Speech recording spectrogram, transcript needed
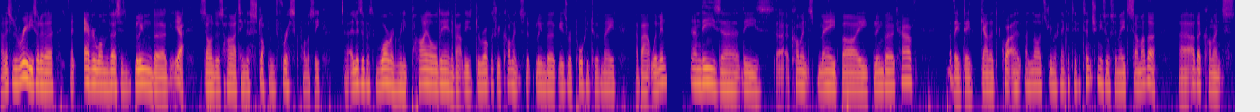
And this was really sort of a an everyone versus Bloomberg. Yeah, Sanders highlighting the stop and frisk policy, uh, Elizabeth Warren really piled in about these derogatory comments that Bloomberg is reported to have made about women. And these uh, these uh, comments made by Bloomberg have, well, they've they've gathered quite a, a, large stream of negative attention. He's also made some other uh, other comments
